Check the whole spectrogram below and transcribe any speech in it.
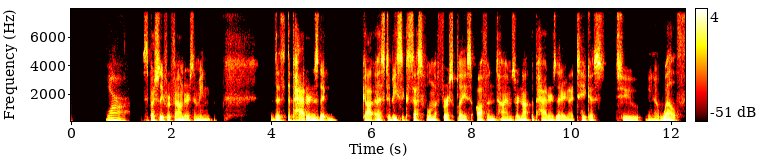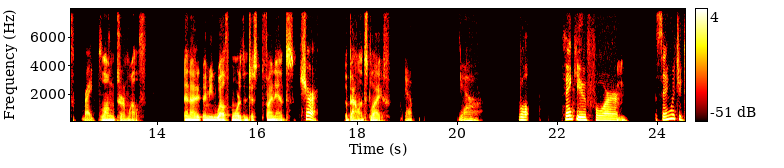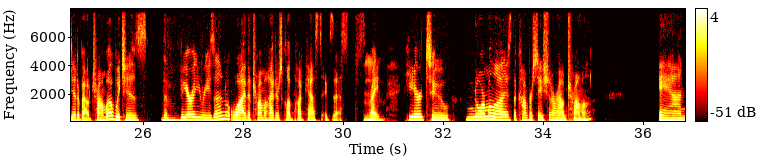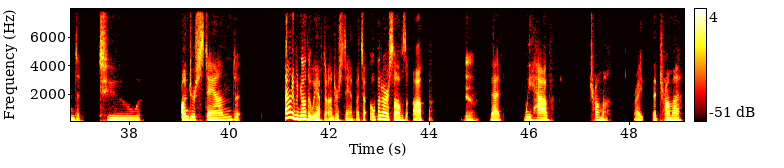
Yeah. Especially for founders. I mean, the the patterns that got us to be successful in the first place oftentimes are not the patterns that are going to take us to you know wealth, Right. long term wealth, and I, I mean wealth more than just finance, Sure. a balanced life. Yeah. Yeah well, thank you for Mhm. saying what you did about trauma, which is the very reason why the Trauma Hiders Club podcast exists, right? Here to normalize the conversation around trauma and to understand. I don't even know that we have to understand, but to open ourselves up Yeah, that we have trauma right? That trauma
